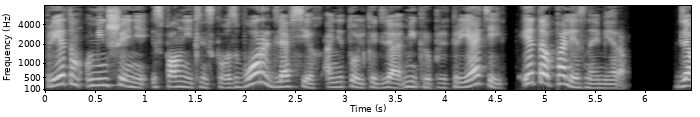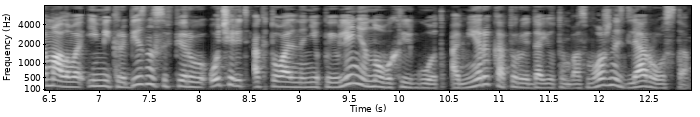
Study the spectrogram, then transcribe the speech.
При этом уменьшение исполнительского сбора для всех, а не только для микропредприятий – это полезная мера. Для малого и микробизнеса в первую очередь актуально не появление новых льгот, а меры, которые дают им возможность для роста.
